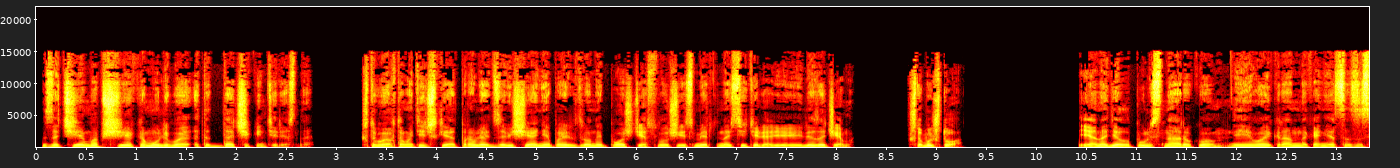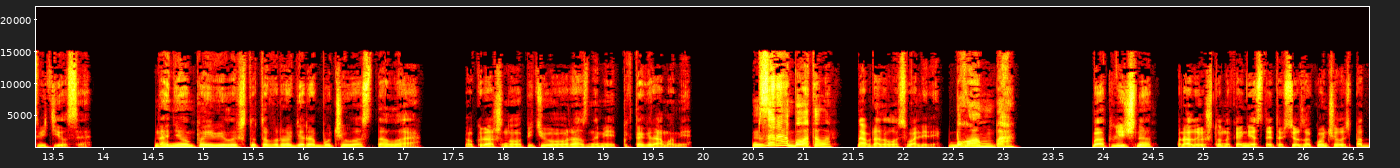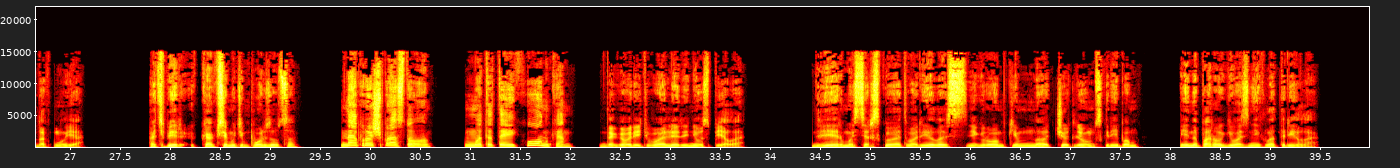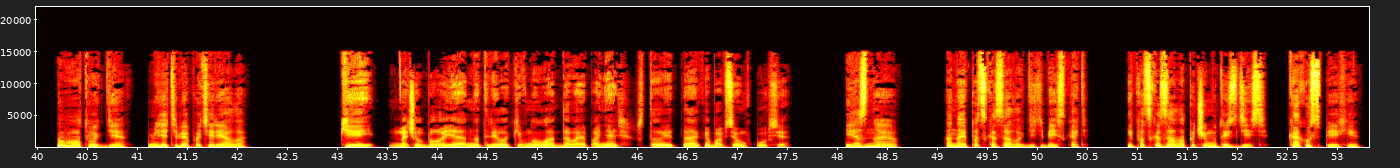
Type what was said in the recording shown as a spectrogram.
Зачем вообще кому-либо этот датчик, интересно? Чтобы автоматически отправлять завещание по электронной почте в случае смерти носителя или зачем? Чтобы что? Я надел пульс на руку, и его экран наконец-то засветился. На нем появилось что-то вроде рабочего стола, украшенного пятью разными пиктограммами. «Заработало!» — обрадовалась Валерия. «Бомба!» «Отлично!» — радуясь, что наконец-то это все закончилось, поддакнул я. «А теперь как всем этим пользоваться?» «На проще простого. Вот эта иконка...» Договорить Валери не успела. Дверь мастерской отворилась с негромким, но отчетливым скрипом, и на пороге возникла Трила. «Вот вы где. Я тебя потеряла». «Кей!» — начал было я, но Трила кивнула, давая понять, что и так обо всем в курсе. «Я знаю. Она и подсказала, где тебя искать. И подсказала, почему ты здесь. Как успехи?»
